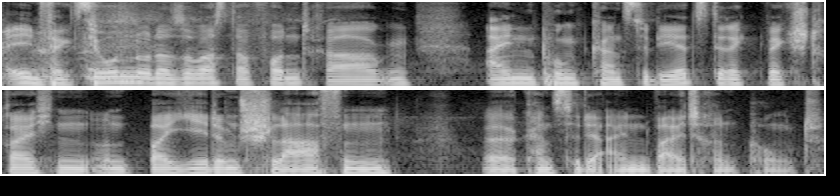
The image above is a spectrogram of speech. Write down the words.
Infektionen oder sowas davontragen. Einen Punkt kannst du dir jetzt direkt wegstreichen und bei jedem Schlafen äh, kannst du dir einen weiteren Punkt.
